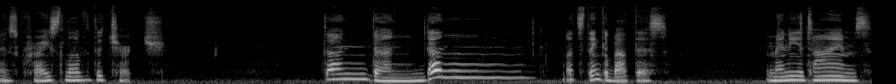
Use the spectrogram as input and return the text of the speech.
as Christ loved the church. Dun dun dun. Let's think about this. Many a times,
